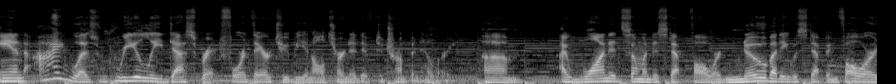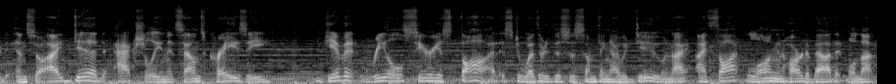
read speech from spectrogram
And I was really desperate for there to be an alternative to Trump and Hillary. Um, I wanted someone to step forward. Nobody was stepping forward. And so I did actually, and it sounds crazy, give it real serious thought as to whether this is something I would do. And I, I thought long and hard about it. Well, not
